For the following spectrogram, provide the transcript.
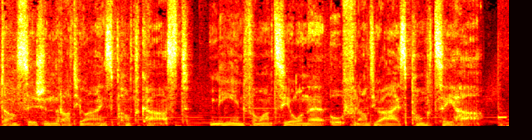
Das ist ein Radio 1 Podcast. Mehr Informationen auf radio1.ch.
